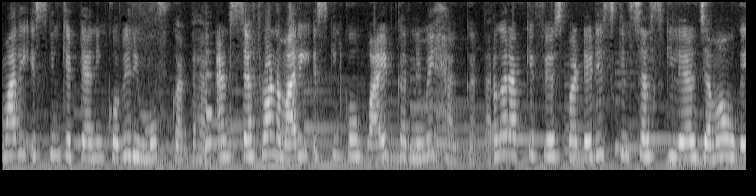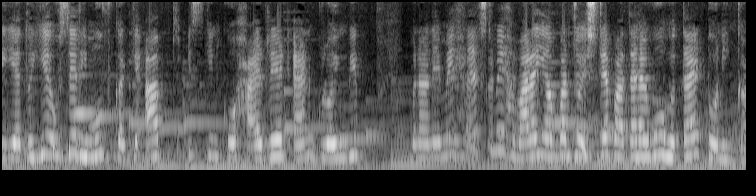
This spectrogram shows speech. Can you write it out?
हमारी स्किन के टैनिंग को भी रिमूव करता है एंड सेफ्रॉन हमारी स्किन को व्हाइट करने में हेल्प करता है। अगर आपके फेस पर डेड स्किन सेल्स की लेयर जमा हो गई है तो ये उसे रिमूव करके आपकी स्किन को हाइड्रेट एंड ग्लोइंग भी बनाने में नेक्स्ट में हमारा यहाँ पर जो स्टेप आता है, वो होता है टोनिंग का।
